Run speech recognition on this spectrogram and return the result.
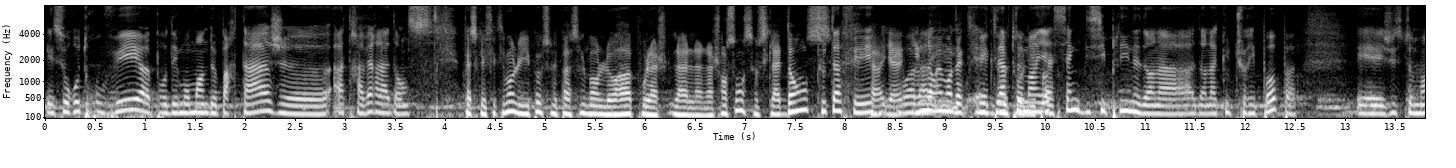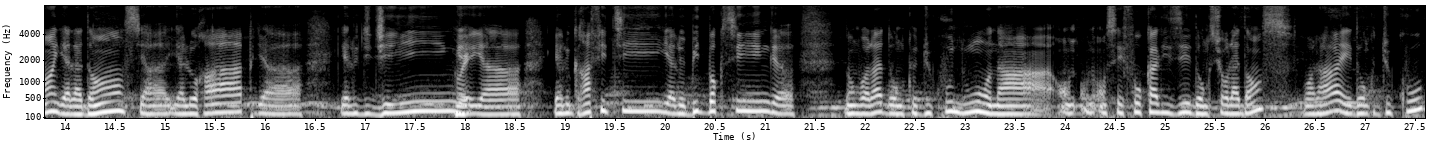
et se retrouver euh, pour des moments de partage euh, à travers la danse. Parce qu'effectivement, le hip-hop, ce n'est pas seulement le rap ou la, la, la- la chanson, c'est aussi la danse. Tout à fait. Il y a énormément d'activités Exactement, il y a cinq disciplines dans la, dans la culture hip-hop. Et justement, il y a la danse, il y a, il y a le rap, il y a, il y a le DJing, Oui. il, y a, il y a le graffiti, il y a le beatboxing. euh, Donc voilà, donc du coup, nous, on, a, on, on- on s'est focalisé donc, sur la danse. Voilà, et donc du coup,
